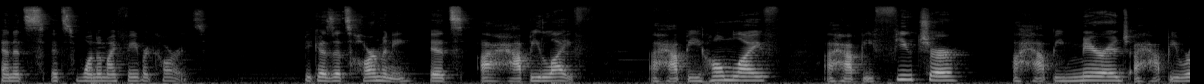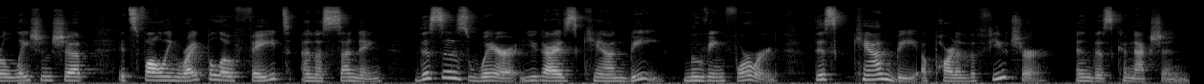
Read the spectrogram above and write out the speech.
and it's it's one of my favorite cards because it's harmony. It's a happy life, a happy home life, a happy future, a happy marriage, a happy relationship. It's falling right below fate and ascending. This is where you guys can be moving forward. This can be a part of the future in this connection.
